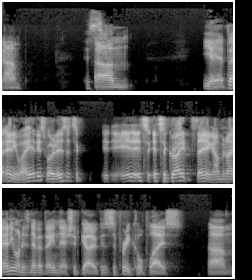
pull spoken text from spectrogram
Um, It's, um, Yeah, Yeah. but anyway, it is what it is. It's a it, it, it's it's a great thing. I mean, anyone who's never been there should go because it's a pretty cool place. Um,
